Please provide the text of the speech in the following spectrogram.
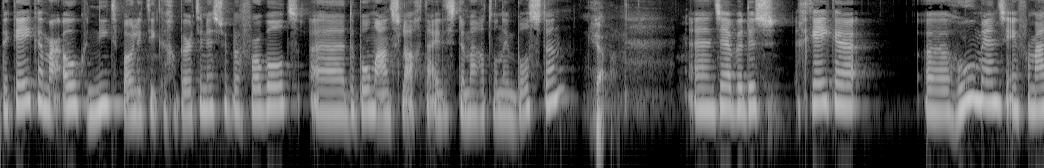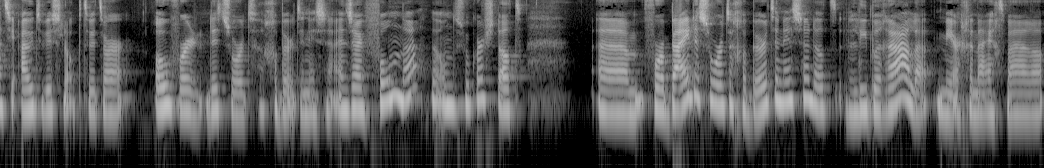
bekeken, maar ook niet-politieke gebeurtenissen. Bijvoorbeeld eh, de bomaanslag tijdens de marathon in Boston. Ja, En ze hebben dus gekeken hoe mensen informatie uitwisselen op Twitter over dit soort gebeurtenissen. En zij vonden, de onderzoekers, dat ehm, voor beide soorten gebeurtenissen dat liberalen meer geneigd waren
